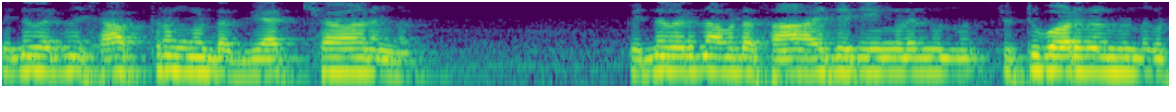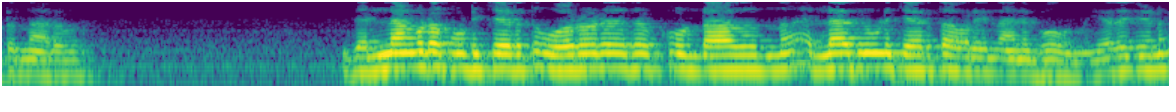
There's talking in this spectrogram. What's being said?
പിന്നെ വരുന്ന ശാസ്ത്രങ്ങളുടെ വ്യാഖ്യാനങ്ങൾ. പിന്നെ വരുന്ന അവരുടെ സാഹചര്യങ്ങളിൽ നിന്ന് ചുറ്റുപാടുകളിൽ നിന്ന് കിട്ടുന്ന അറിവ്. ഇതെല്ലാം കൂടെ കൂട്ടിച്ചേർത്ത് ഓരോരുത്തർക്കും ഉണ്ടാകുന്ന എല്ലാത്തിനും കൂടി ചേർത്താ പറയുന്ന അനുഭവം. ഏതൊക്കെയാണ്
